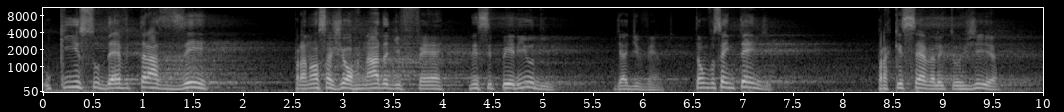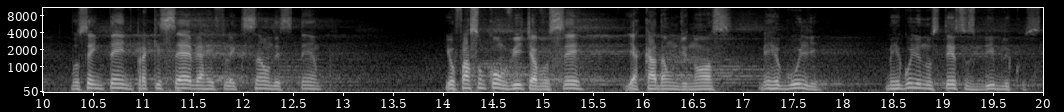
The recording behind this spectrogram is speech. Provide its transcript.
o que isso deve trazer para a nossa jornada de fé nesse período de advento. Então você entende? Para que serve a liturgia? Você entende para que serve a reflexão desse tempo? E eu faço um convite a você e a cada um de nós: mergulhe, mergulhe nos textos bíblicos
